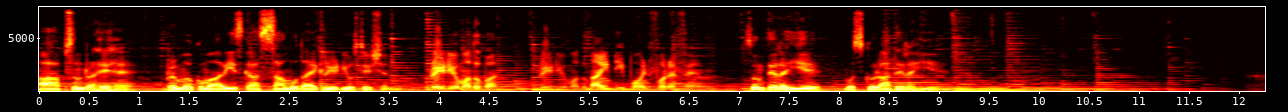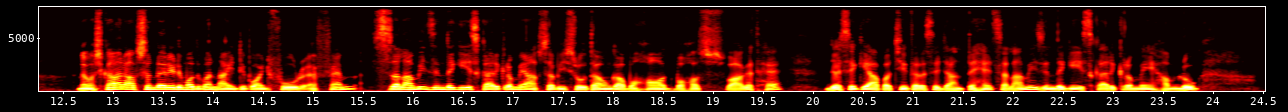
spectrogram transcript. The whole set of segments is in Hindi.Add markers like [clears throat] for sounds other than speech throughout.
आप सुन रहे हैं ब्रह्म कुमारी इसका सामुदायिक radio station. Radio Madhuban radio Madhu 90.4 point सुनते रहिए मुस्कुराते रहिए। नमस्कार आप सुन रहे रेडियो मधुबन 90.4 एफएम। सलामी ज़िंदगी इस कार्यक्रम में आप सभी श्रोताओं का बहुत बहुत स्वागत है। जैसे कि आप अच्छी तरह से जानते हैं सलामी ज़िंदगी इस कार्यक्रम में हम लोग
